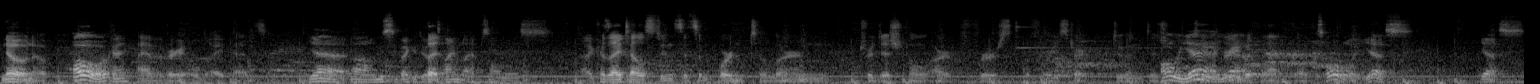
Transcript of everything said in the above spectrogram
no, no. Oh, okay. I have a very old iPad, so. Yeah. Uh, let me see if I can do But- a time lapse on this. Because I tell students it's important to learn traditional art first before you start doing digital. Oh, Do yeah, you agree yeah. with that? That's- Totally. Yes. Yes.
